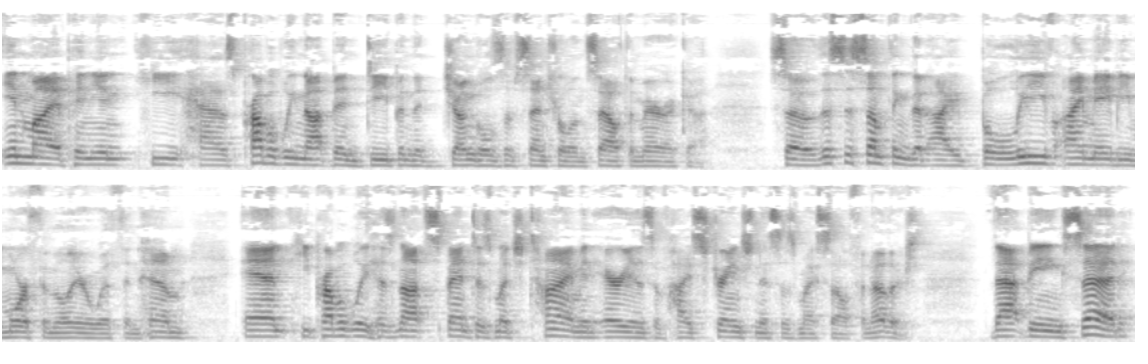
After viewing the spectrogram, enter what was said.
in my opinion, he has probably not been deep in the jungles of Central and South America. So, this is something that I believe I may be more familiar with than him and he probably has not spent as much time in areas of high strangeness as myself and others. That being said,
